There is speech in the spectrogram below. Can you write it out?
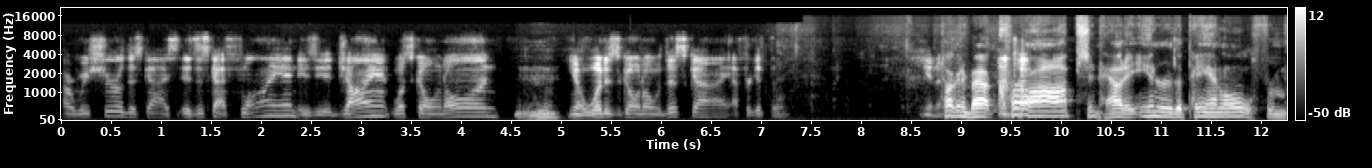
are we sure this guy's is this guy flying? Is he a giant? What's going on? Mhm. You know, what is going on with this guy? I forget the. You know, talking about And talk- crops and how to enter the panel from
